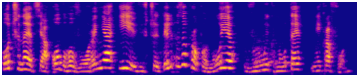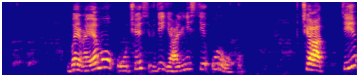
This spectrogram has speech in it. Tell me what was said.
Почнеться обговорення, і вчитель запропонує вмикнути мікрофон. Беремо участь в діяльності уроку. В чаті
